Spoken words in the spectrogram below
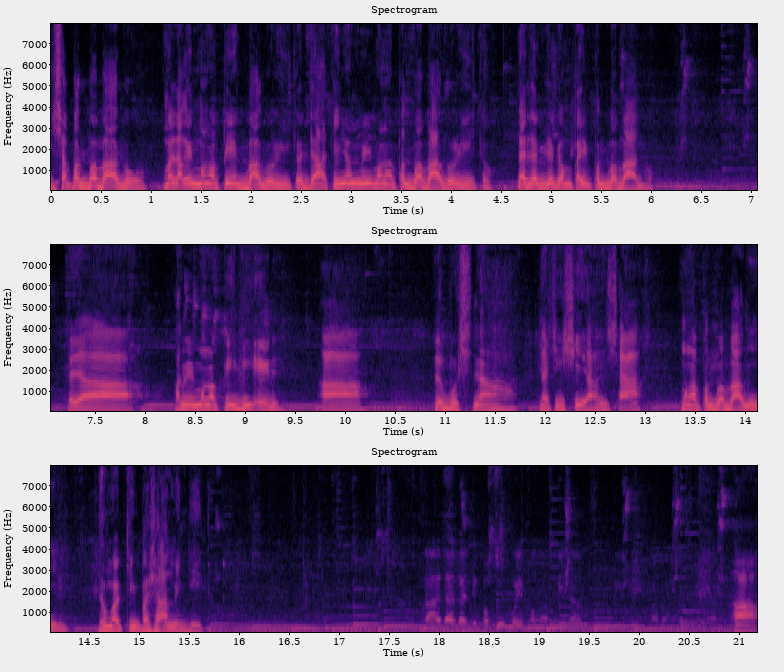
Sa pagbabago, malaking mga pinagbago rito. Dati nang may mga pagbabago rito. Nadagdagan pa yung pagbabago. Kaya kami mga PDL, ah, lubos na nasisiyahan sa mga pagbabagong dumating pa sa amin dito. Naalala niyo pa po ba yung mga pinag Ah,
